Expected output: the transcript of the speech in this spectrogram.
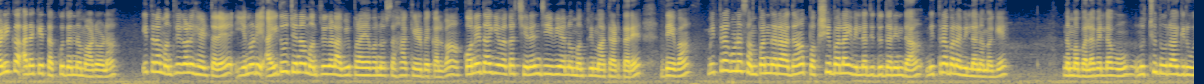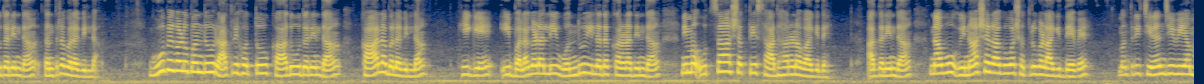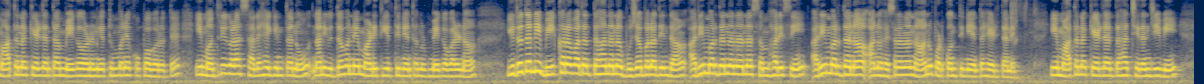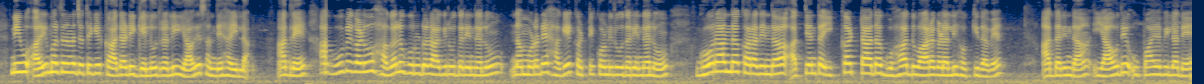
ಬಳಿಕ ಅದಕ್ಕೆ ತಕ್ಕುದನ್ನು ಮಾಡೋಣ. ಈ ಥರ ಮಂತ್ರಿಗಳು ಹೇಳ್ತಾರೆ ನೋಡಿ, ಐದು ಜನ ಮಂತ್ರಿಗಳ ಅಭಿಪ್ರಾಯವನ್ನು ಸಹ ಕೇಳಬೇಕಲ್ವಾ? ಕೊನೆಯದಾಗಿ ಇವಾಗ ಚಿರಂಜೀವಿ ಅನ್ನೋ ಮಂತ್ರಿ ಮಾತಾಡ್ತಾರೆ. ದೇವ ಮಿತ್ರಗುಣ ಸಂಪನ್ನರಾದ ಪಕ್ಷಿ ಬಲ ಇವಿಲ್ಲದಿದ್ದುದರಿಂದ ಮಿತ್ರಬಲವಿಲ್ಲ ನಮಗೆ. ನಮ್ಮ ಬಲವೆಲ್ಲವೂ ನುಚ್ಚು ನೂರಾಗಿರುವುದರಿಂದ ತಂತ್ರಬಲವಿಲ್ಲ. ಗೂಬೆಗಳು ಬಂದು ರಾತ್ರಿ ಹೊತ್ತು ಕಾದುವುದರಿಂದ ಕಾಲಬಲವಿಲ್ಲ. ಹೀಗೆ ಈ ಬಲಗಳಲ್ಲಿ ಒಂದೂ ಇಲ್ಲದ ಕಾರಣದಿಂದ ನಿಮ್ಮ ಉತ್ಸಾಹ ಶಕ್ತಿ ಸಾಧಾರಣವಾಗಿದೆ. ಆದ್ದರಿಂದ ನಾವು ವಿನಾಶರಾಗುವ ಶತ್ರುಗಳಾಗಿದ್ದೇವೆ. ಮಂತ್ರಿ ಚಿರಂಜೀವಿಯ ಮಾತನ್ನು ಕೇಳಿದಂಥ ಮೇಘವರ್ಣನಿಗೆ ತುಂಬಾ ಕೋಪ ಬರುತ್ತೆ. ಈ ಮಂತ್ರಿಗಳ ಸಲಹೆಗಿಂತನೂ ನಾನು ಯುದ್ಧವನ್ನೇ ಮಾಡಿ ತೀರ್ತೀನಿ ಅಂತ ನೋಡಿ ಮೇಘವರ್ಣ. ಯುದ್ಧದಲ್ಲಿ ಭೀಕರವಾದಂತಹ ನನ್ನ ಭುಜಬಲದಿಂದ ಅರಿಮರ್ದನನನ್ನು ಸಂಹರಿಸಿ ಅರಿಮರ್ದನ ಅನ್ನೋ ಹೆಸರನ್ನು ನಾನು ಪಡ್ಕೊತೀನಿ ಅಂತ ಹೇಳ್ತಾನೆ. ಈ ಮಾತನ್ನು ಕೇಳಿದಂತಹ ಚಿರಂಜೀವಿ, ನೀವು ಅರಿಮರ್ದನನ ಜೊತೆಗೆ ಕಾದಾಡಿ ಗೆಲ್ಲುವುದರಲ್ಲಿ ಯಾವುದೇ ಸಂದೇಹ ಇಲ್ಲ. ಆದರೆ ಆ ಗೂಬೆಗಳು ಹಗಲು ಗುರುಡರಾಗಿರುವುದರಿಂದಲೂ, ನಮ್ಮೊಡನೆ ಹಗೆ ಕಟ್ಟಿಕೊಂಡಿರುವುದರಿಂದಲೂ ಘೋರಾಂಧಕಾರದಿಂದ ಅತ್ಯಂತ ಇಕ್ಕಟ್ಟಾದ ಗುಹಾದ್ವಾರಗಳಲ್ಲಿ ಹೊಕ್ಕಿದವೆ. ಆದ್ದರಿಂದ ಯಾವುದೇ ಉಪಾಯವಿಲ್ಲದೆ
